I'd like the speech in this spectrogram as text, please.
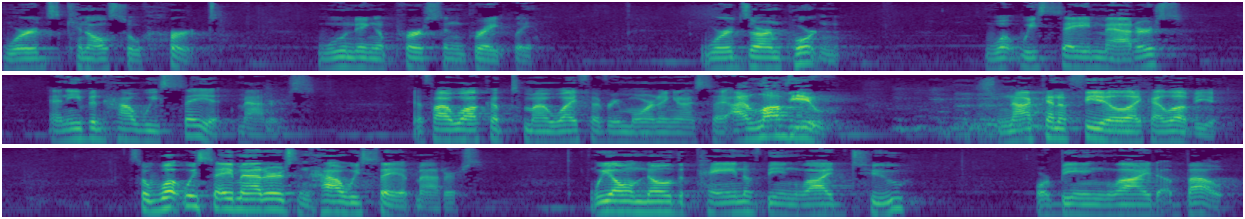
Words can also hurt wounding a person greatly. Words are important. What we say matters, and even how we say it matters. If I walk up to my wife every morning and I say, I love you, she's not going to feel like I love you. So, what we say matters and how we say it matters. We all know the pain of being lied to or being lied about.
